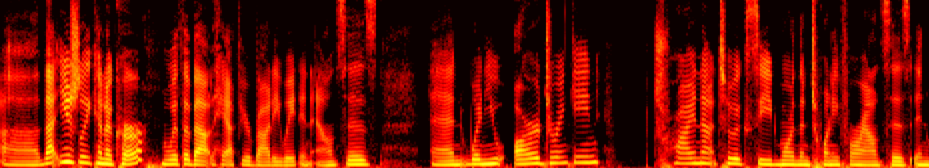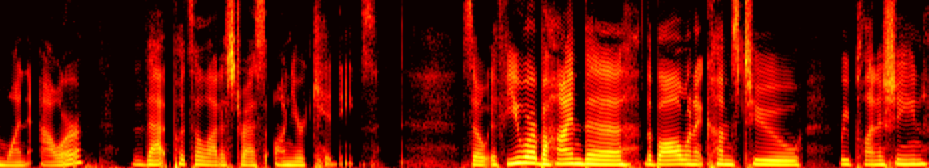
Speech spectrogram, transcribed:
Uh, that usually can occur with about half your body weight in ounces. And when you are drinking, try not to exceed more than 24 ounces in one hour. That puts a lot of stress on your kidneys. So if you are behind the, the ball when it comes to replenishing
